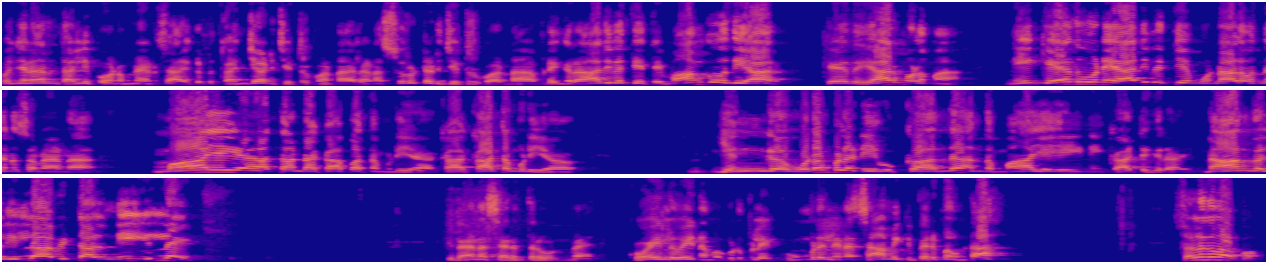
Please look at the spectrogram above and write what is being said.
கொஞ்ச நேரம் தள்ளி போனோம்னா என்ன அதுக்கு அதுக்கடுத்து கஞ்சா அடிச்சிட்டு இருப்பான்டா இல்லைன்னா சுருட்டு அடிச்சிட்டு இருப்பான்டா அப்படிங்கிற ஆதிபத்தியத்தை வாங்குவது யார்? கேது. யார் மூலமா? நீ கேதுவோடைய ஆதிபத்தியம் முன்னால வந்து என்ன சொன்னான்னா மாயையை தாண்டா காப்பாற்ற முடியும் கா- காட்ட முடியும். எங்க உடம்புல நீ உட்கார்ந்து அந்த மாயையை நீ காட்டுகிறாய். நாங்கள் இல்லாவிட்டால் நீ இல்லை. இதான சரித்திர உண்மை. கோயில் போய் நம்ம குடுப்பில கும்பிடலைன்னா சாமிக்கு பெருமை உண்டா? சொல்லுங்க பாப்போம்.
